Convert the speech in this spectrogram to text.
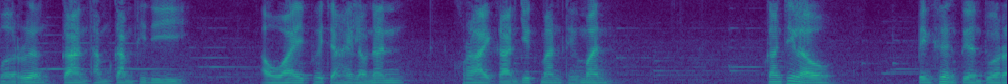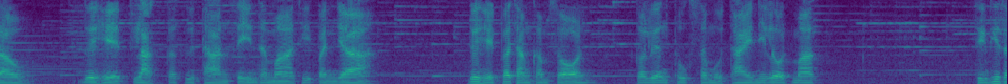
มอเรื่องการทำกรรมที่ดี เอาไว้เพื่อจะให้เรานั้นคลายการยึดมั่นถือมั่น การที่เราเป็นเครื่องเตือนตัวเราด้วยเหตุหลักก็คือทานศีลสมาธิปัญญา ด้วยเหตุพระธรรมคำสอนก็เรื่องทุกข์สมุทัยนิโรธมรรคสิ่งที่ส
